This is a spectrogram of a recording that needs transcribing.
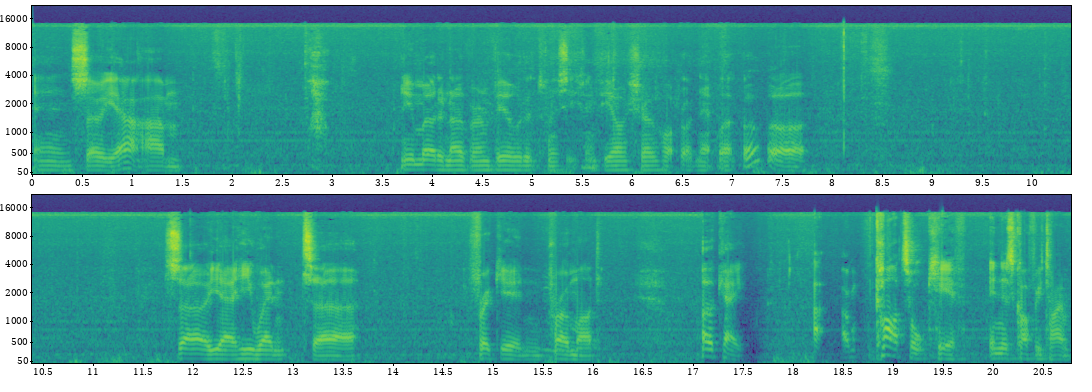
And so yeah, um, wow, new Murder Nova unveiled at 2016 PR show, Hot Rod Network. Oh. So yeah, he went uh, freaking pro mod. Okay, uh, um, car talk here in this coffee time.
